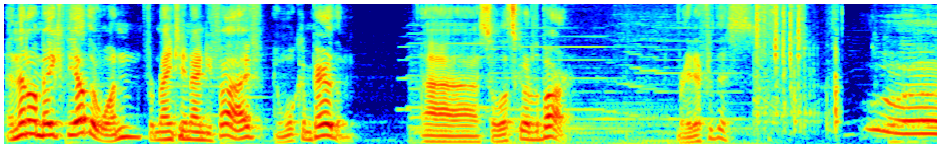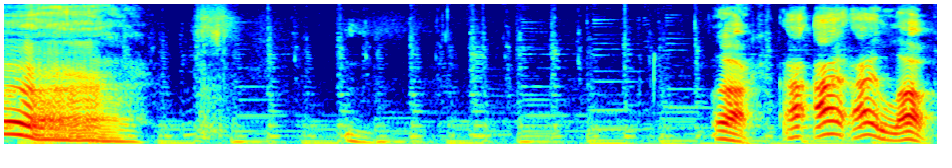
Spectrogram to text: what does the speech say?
and then I'll make the other one from 1995, and we'll compare them. Uh, so let's go to the bar right after this. Look, I, I, I love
